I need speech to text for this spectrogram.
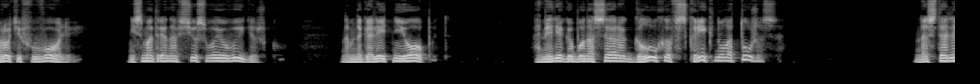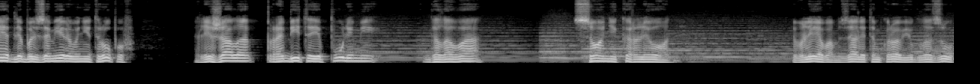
против воли, несмотря на всю свою выдержку, на многолетний опыт. Америго Бонасера глухо вскрикнул от ужаса. На столе для бальзамирования трупов лежала пробитая пулями голова Сони Корлеоне. В левом, залитом кровью глазу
